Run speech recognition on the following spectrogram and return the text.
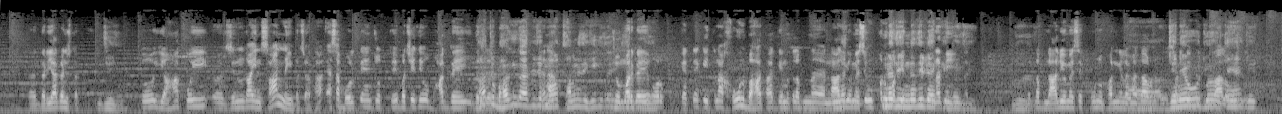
दरियागंज तक। जी जी। तो यहाँ कोई ज़िंदा इंसान नहीं बचा था। ऐसा बोलते हैं जो थे बचे थे वो भाग गए इधर हाँ तो भागेगा आदमी जब मौत सामने दिखेगी तो जो मर गए और कहते हैं कि इतना खून बहा था कि मतलब नालियों में से ऊपर नदी नदी नदी, नदी। जी। मतलब नालियों में से खून उभरने लगा था हाँ, और जनेऊ सड़कें जो होते हैं। जो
